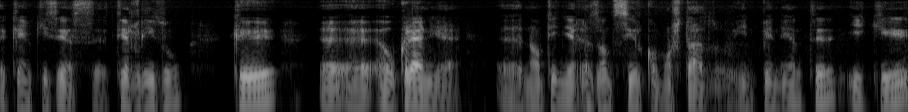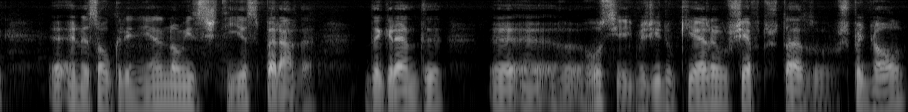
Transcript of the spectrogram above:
a quem o quisesse ter lido que uh, a Ucrânia eh, não tinha razão de ser como um Estado independente e que a nação ucraniana não existia separada da grande uh, Rússia. Imagino que era o chefe do Estado espanhol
